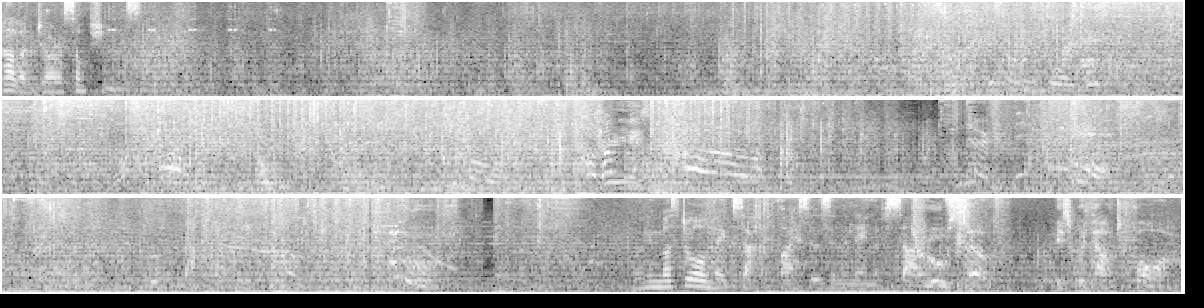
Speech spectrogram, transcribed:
Challenge our assumptions. Must all make sacrifices in the name of science. True self is without form.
